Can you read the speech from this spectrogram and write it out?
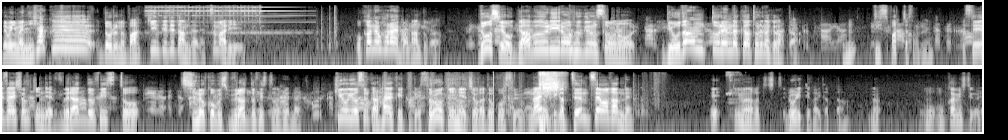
でも今200ドルの罰金って出たんだよね。つまりお金を払えばなんとかどうしようガブリロフ軍曹の旅団と連絡が取れなくなった。ん？ディスパッチャさんね。製材所付近でブラッドフィスト血の拳ブラッドフィストの連絡。気を要するから早く行ってくれ。ソローキン兵長が同行する。何言ってか全然わかんねえ。え今なんかちロリって書いてあった？なももう一回見せてくれ。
